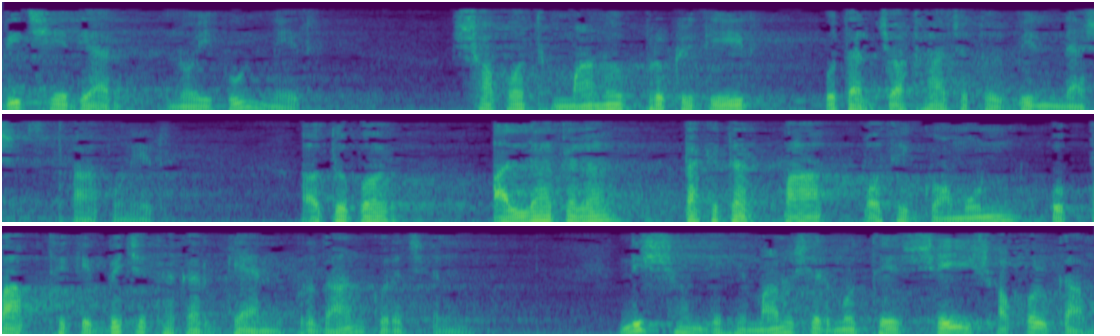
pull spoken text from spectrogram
বিছিয়ে দেওয়ার নৈপুণ্যের শপথ মানব প্রকৃতির ও তার যথাযথ বিন্যাস স্থাপনের অতপর আল্লাহ তালা তাকে তার পাপ পথে গমন ও পাপ থেকে বেঁচে থাকার জ্ঞান প্রদান করেছেন নিঃসন্দেহে মানুষের মধ্যে সেই সকল কাম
